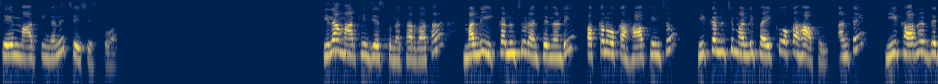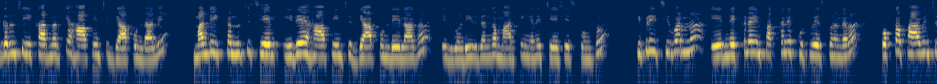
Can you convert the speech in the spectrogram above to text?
సేమ్ మార్కింగ్ అనేది చేసేసుకోవాలి. ఇలా మార్కింగ్ చేసుకున్న తర్వాత మళ్ళీ ఇక్కడ నుంచి కూడా అంతేనండి పక్కన ఒక హాఫ్ ఇంచు ఇక్కడ నుంచి మళ్ళీ పైకి ఒక హాఫ్ ఇంచ్ అంటే ఈ కార్నర్ దగ్గర నుంచి ఈ కార్నర్కి హాఫ్ ఇంచ్ గ్యాప్ ఉండాలి. మళ్ళీ ఇక్కడ నుంచి సేమ్ ఇదే హాఫ్ ఇంచ్ గ్యాప్ ఉండేలాగా ఇదిగోండి ఈ విధంగా మార్కింగ్ అనేది చేసేసుకుంటూ ఇప్పుడు ఈ చివరన ఈ నెక్ లైన్ పక్కనే కుట్టు వేసుకున్నాం కదా ఒక్క పావించు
